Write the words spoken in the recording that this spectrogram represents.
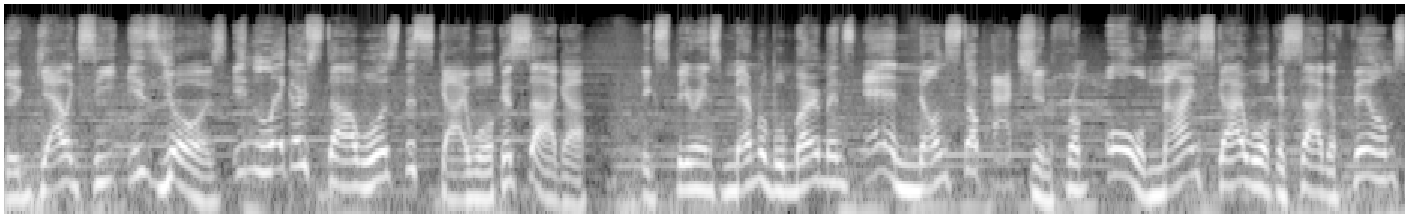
The galaxy is yours in LEGO Star Wars The Skywalker Saga. Experience memorable moments and non stop action from all nine Skywalker Saga films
